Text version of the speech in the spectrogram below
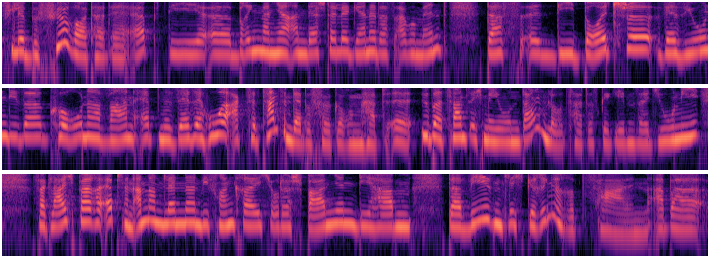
Viele Befürworter der App, die äh, bringen dann ja an der Stelle gerne das Argument, dass äh, die deutsche Version dieser Corona-Warn-App eine sehr, sehr hohe Akzeptanz in der Bevölkerung hat. Äh, über 20 Millionen Downloads hat es gegeben seit Juni. Vergleichbare Apps in anderen Ländern wie Frankreich oder Spanien, die haben da wesentlich geringere Zahlen. Aber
